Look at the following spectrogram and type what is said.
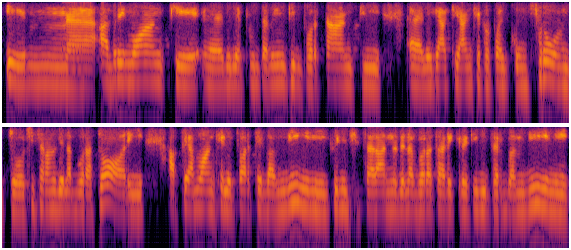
E, mh, mm, avremo anche eh, degli appuntamenti importanti eh, legati anche proprio al confronto, ci saranno dei laboratori, apriamo anche le porte ai bambini, quindi ci saranno dei laboratori creativi per bambini,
